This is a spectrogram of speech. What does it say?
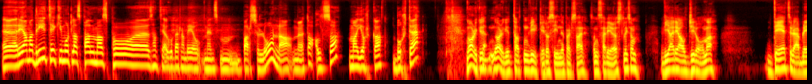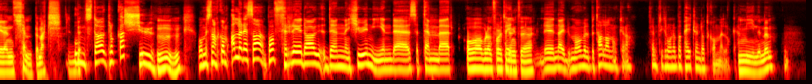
Eh, Real Madrid tar imot Las Palmas på eh, Santiago Bernabeu, mens Barcelona møter altså Mallorca borte. Nå har du ikke, har du ikke tatt en virkelig rosin i pølsa her. Sånn seriøst, liksom. Via Real Girona. Det tror jeg blir en kjempematch. Onsdag klokka sju. Mhm. Og vi snakker om alle disse på fredag den 29. september. Og hvordan får du tilgang til Eh, Nei, du må vel betale noe, da. 50 kroner på patrion.com eller noe. minimum?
